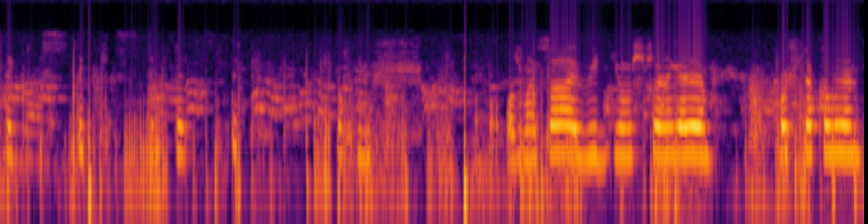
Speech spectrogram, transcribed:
Stik stik stik stik yokmuş. O zaman ise videomuz sonuna gelelim. Hoşça kalın.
